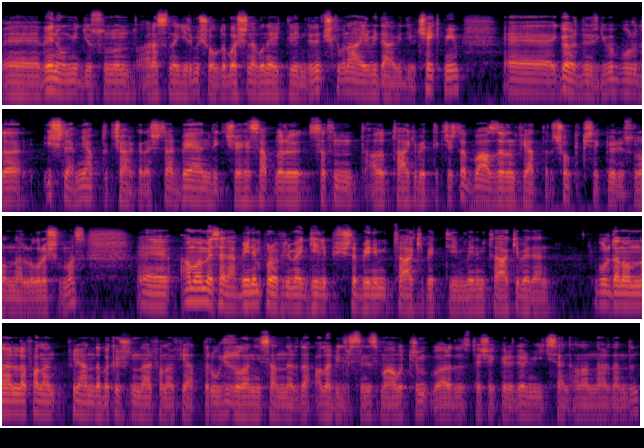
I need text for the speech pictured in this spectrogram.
e, Venom videosunun arasına girmiş oldu. Başına bunu ekleyeyim dedim. Çünkü buna ayrı bir daha video çekmeyeyim. E, gördüğünüz gibi burada işlem yaptıkça arkadaşlar beğendikçe hesapları satın alıp takip ettikçe işte bazılarının fiyatları çok yüksek görüyorsunuz. Onlarla uğraşılmaz. E, ama mesela benim profilime gelip işte benim takip ettiğim, benim takip eden Buradan onlarla falan filan da bakın şunlar falan fiyatları ucuz olan insanları da alabilirsiniz. Mahmutçum bu arada teşekkür ediyorum. İyi ki sen alanlardandın.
